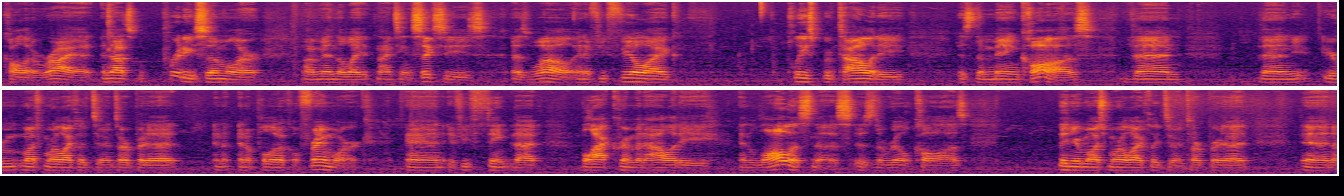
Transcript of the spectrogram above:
call it a riot. And that's pretty similar um, in the late 1960s as well. And if you feel like police brutality is the main cause, then then you're much more likely to interpret it in a, in a political framework. And if you think that black criminality and lawlessness is the real cause, then you're much more likely to interpret it in,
